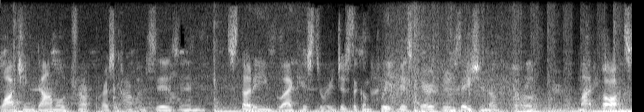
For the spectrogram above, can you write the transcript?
watching Donald Trump press conferences and studying black history. Just a complete mischaracterization of, of my thoughts.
